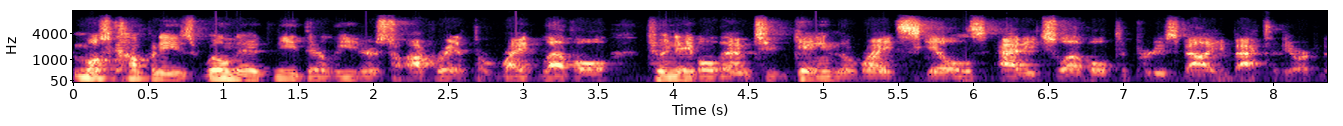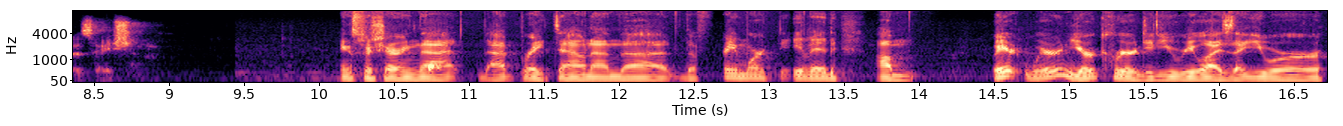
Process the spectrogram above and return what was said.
Most companies will need their leaders to operate at the right level to enable them to gain the right skills at each level to produce value back to the organization. Thanks for sharing that that breakdown on the the framework, David. Um, Where, where in your career did you realize that you were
